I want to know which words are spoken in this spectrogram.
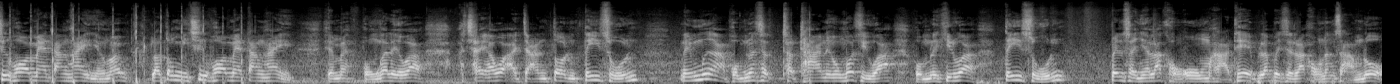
ชื่อพ่อแม่ตั้งให้ อย่างน้อยเราต้องมีชื่อพ่อแม่ตั้งให้ใช่ไหมผมก็เลยว่าใช้เอาว่าอาจารย์ต้นตีศูนย์ในเมื่อผมนั้นศรัทธาในองค์พ่อศิวะ ผมเลยคิดว่าตีศูนย์ เป็นสัญลักษณ์ขององค์มหาเทพ และเป็นสัญลักษณ์ของทั้งสามโลก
